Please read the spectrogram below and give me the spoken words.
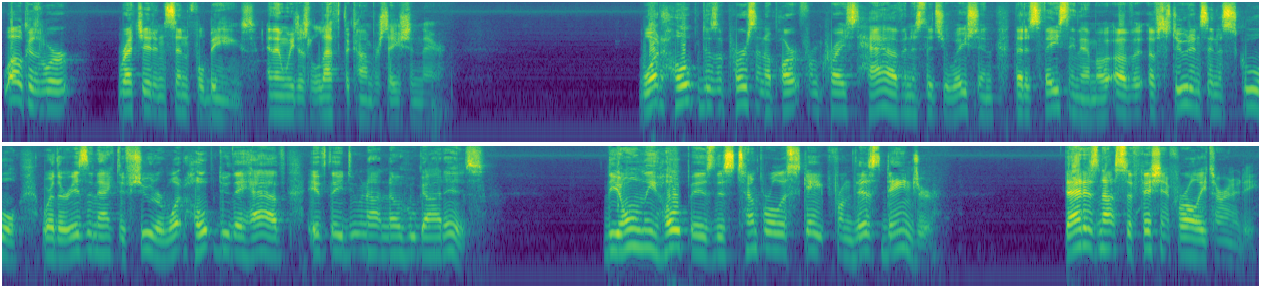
well, because we're wretched and sinful beings. And then we just left the conversation there. What hope does a person apart from Christ have in a situation that is facing them, of, of, students in a school where there is an active shooter? What hope do they have if they do not know who God is? The only hope is this temporal escape from this danger. That is not sufficient for all eternity.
